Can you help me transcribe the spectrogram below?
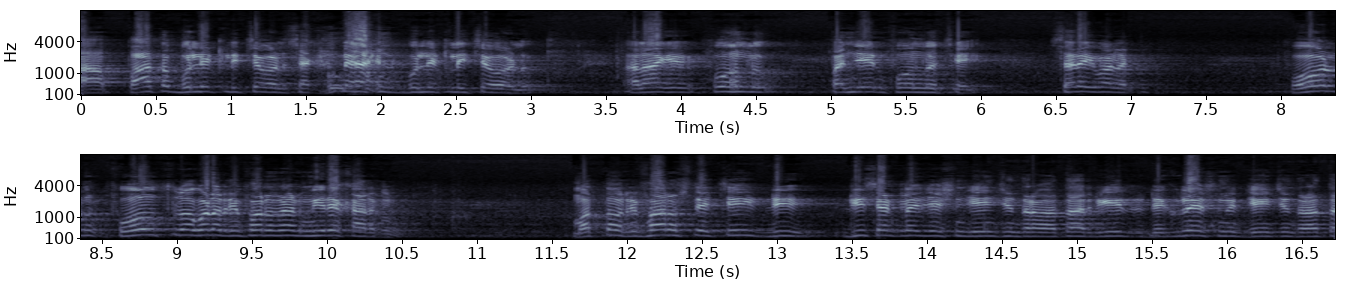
ఆ పాత బుల్లెట్లు ఇచ్చేవాళ్ళు సెకండ్ హ్యాండ్ బుల్లెట్లు ఇచ్చేవాళ్ళు. అలాగే ఫోన్లు పనిచేయని ఫోన్లు వచ్చాయి. సరే ఇవాళ ఫోన్ ఫోన్స్లో కూడా రిఫార్మ్స్ రావడం మీరే కారకులు. మొత్తం రిఫార్మ్స్ తెచ్చి డీసెంట్రలైజేషన్ చేయించిన తర్వాత రెగ్యులేషన్ చేయించిన తర్వాత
